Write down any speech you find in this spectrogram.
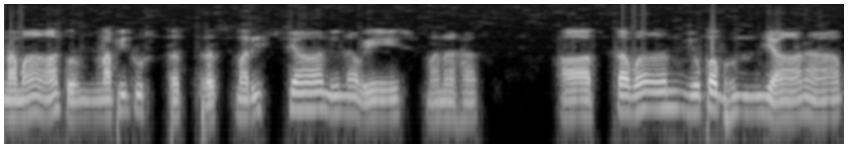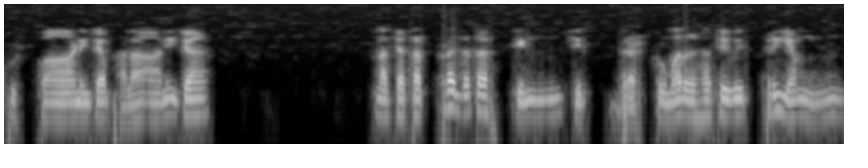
न मातुर्न पितुस्तत्र स्मरिष्यामि न वेश्मनः। आत्तवान्युपभुञ्जाना पुष्पाणि च फलानि च। न च तत्र गतः किञ्चित् द्रष्टुमर्हसि विप्रियम्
